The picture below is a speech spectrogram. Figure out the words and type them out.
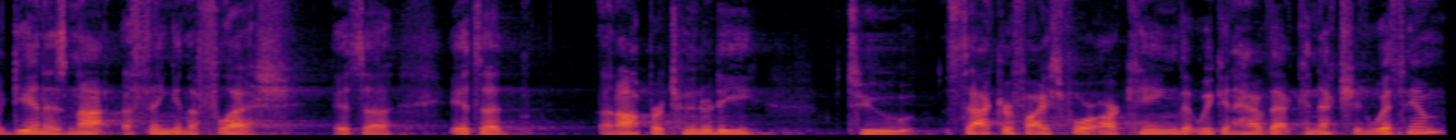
again, is not a thing in the flesh. It's, a, it's a, an opportunity to sacrifice for our King, that we can have that connection with Him,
